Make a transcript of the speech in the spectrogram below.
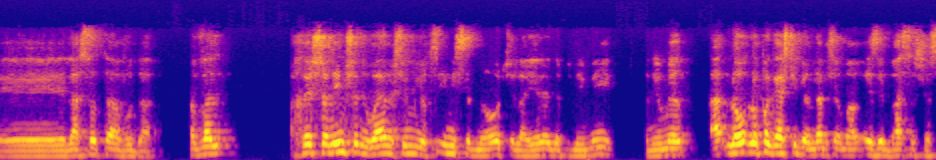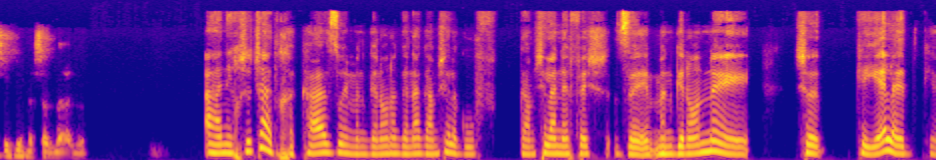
אה, לעשות את העבודה. אבל אחרי שנים שאני רואה אנשים יוצאים מסדנאות של הילד הפנימי, אני אומר, אה, לא, לא פגשתי בן אדם שאמר איזה באסה שעשיתי את הסדנה הזאת. אני חושבת שההדחקה הזו היא מנגנון הגנה גם של הגוף, גם של הנפש. זה מנגנון אה, שכילד, כי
